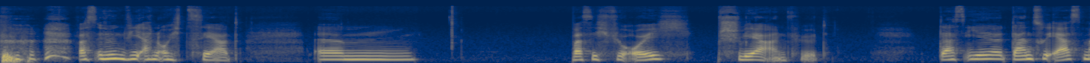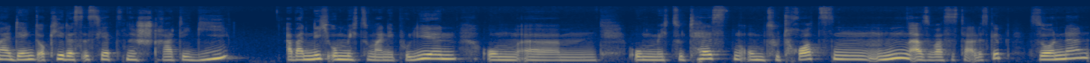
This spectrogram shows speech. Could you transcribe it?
was irgendwie an euch zerrt. Ähm, was sich für euch schwer anfühlt. Dass ihr dann zuerst mal denkt, okay, das ist jetzt eine Strategie, aber nicht um mich zu manipulieren, um, ähm, um mich zu testen, um zu trotzen, hm, also was es da alles gibt, sondern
